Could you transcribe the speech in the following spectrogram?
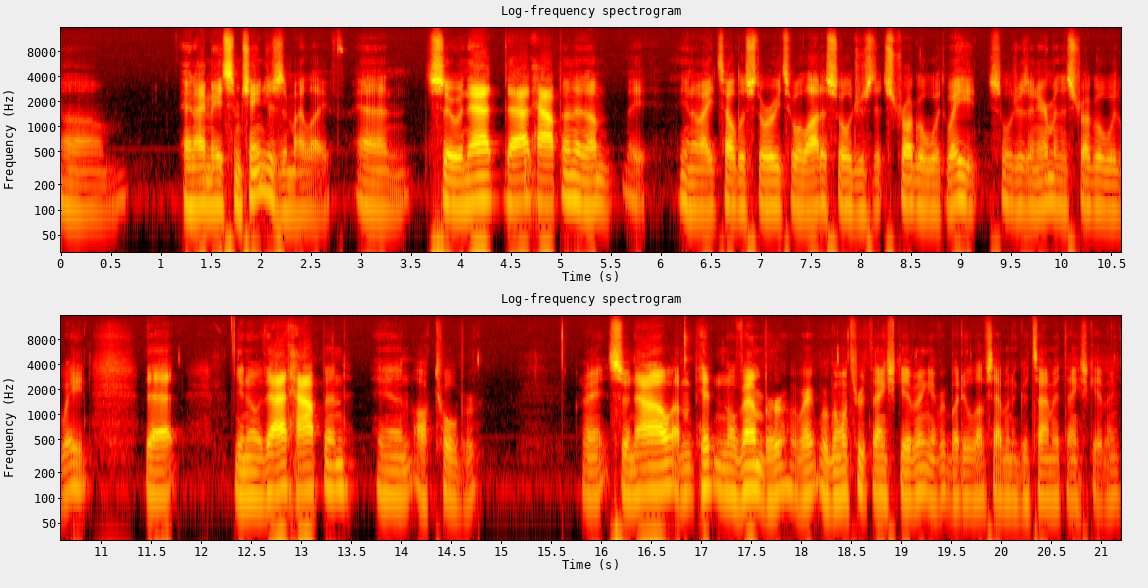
Um, and I made some changes in my life. And so when that, that happened, and I'm, you know, I tell the story to a lot of soldiers that struggle with weight, soldiers and airmen that struggle with weight, that, you know, that happened in October right? So now I'm hitting November, right? We're going through Thanksgiving. Everybody loves having a good time at Thanksgiving,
